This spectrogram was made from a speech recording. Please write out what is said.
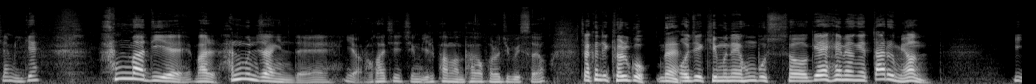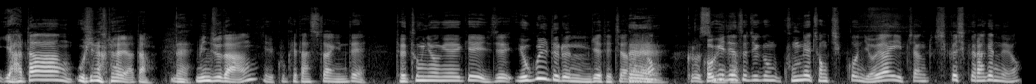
참 이게 한 마디의 말, 한 문장인데 여러 가지 지금 일파만파가 벌어지고 있어요. 자, 근데 결국 네. 어제 김은혜 홍보수석의 해명에 따르면 이 야당 우리나라 야당 네. 민주당 예, 국회 다수당인데 대통령에게 이제 욕을 들은 게 됐잖아요. 네, 그렇습니다. 거기에 대해서 지금 국내 정치권 여야의 입장도 시끌시끌하겠네요.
